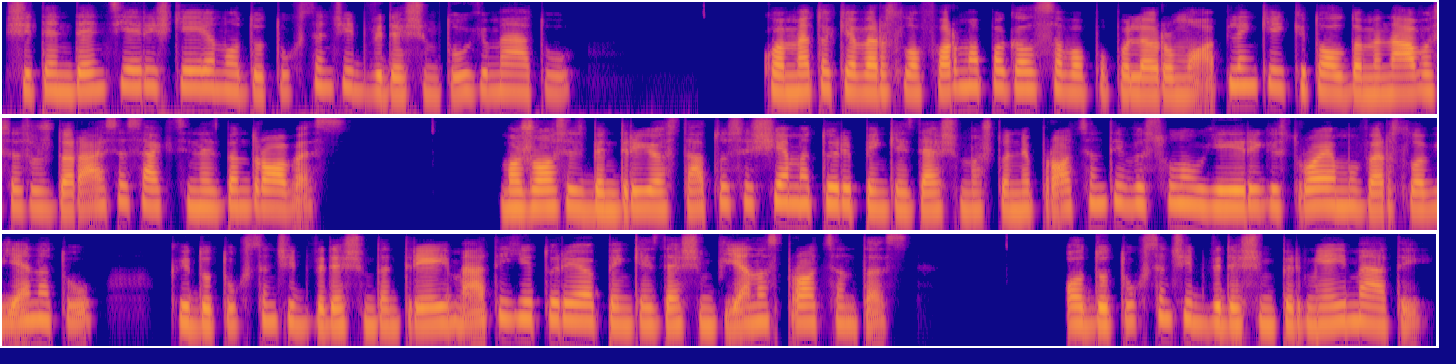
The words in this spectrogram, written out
Ši tendencija ryškėja nuo 2020 metų, kuomet tokia verslo forma pagal savo populiarumo aplenkė iki tol dominavusias uždarasias akcinės bendrovės. Mažosios bendrijos statusą šiemet turi 58 procentai visų naujai registruojamų verslo vienetų, kai 2022 metai jį turėjo 51 procentas o 2021 metai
